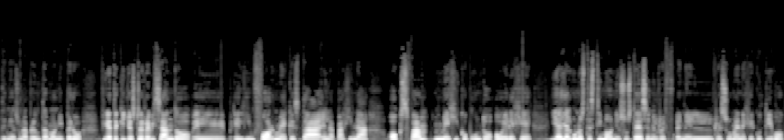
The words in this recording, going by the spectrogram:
tenías una pregunta, Moni, pero fíjate que yo estoy revisando eh, el informe que está en la página oxfammexico.org y hay algunos testimonios. Ustedes en el, en el resumen ejecutivo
